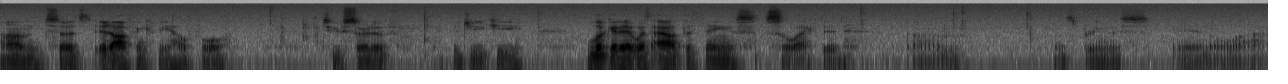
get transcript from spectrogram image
Um, so it often can be helpful to sort of the G key, look at it without the things selected. Um, let's bring this in a lot.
